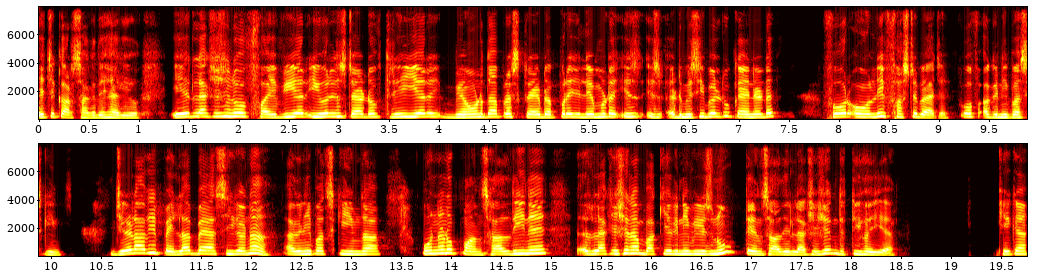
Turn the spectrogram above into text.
ਇਹ ਚ ਕਰ ਸਕਦੇ ਹੈਗੇ ਹੋ। ਇਹ relaxation of 5 year your instead of 3 year beyond the prescribed upper age limit is is admissible to candidate for only first batch of Agnipath scheme ਜਿਹੜਾ ਵੀ ਪਹਿਲਾ ਬੈਚ ਸੀਗਾ ਨਾ ਅਗਨੀਪਥ ਸਕੀਮ ਦਾ, ਉਹਨਾਂ ਨੂੰ 5 ਸਾਲ ਦੀ ਨੇ ਰਿਲੈਕਸੇਸ਼ਨ ਆ, ਬਾਕੀ ਅਗਨੀਵੀਰਸ ਨੂੰ 3 ਸਾਲ ਦੀ ਰਿਲੈਕਸੇਸ਼ਨ ਦਿੱਤੀ ਹੋਈ ਹੈ। ਠੀਕ ਹੈ?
